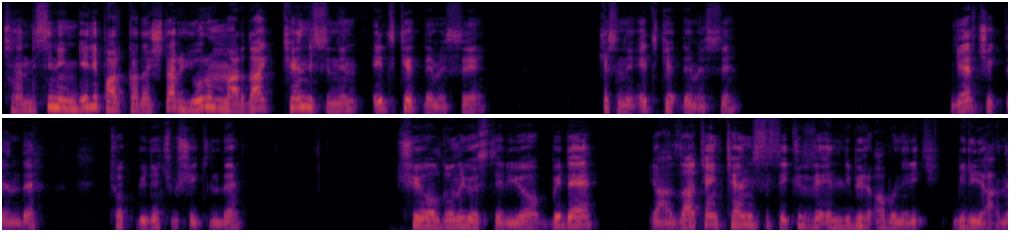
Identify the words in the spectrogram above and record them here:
kendisinin gelip arkadaşlar yorumlarda kendisinin etiketlemesi kendisini etiketlemesi gerçekten de çok gülünç bir şekilde şey olduğunu gösteriyor. Bir de ya zaten kendisi 851 abonelik biri yani.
